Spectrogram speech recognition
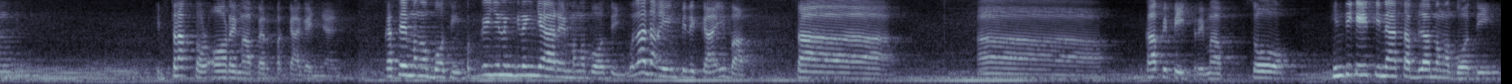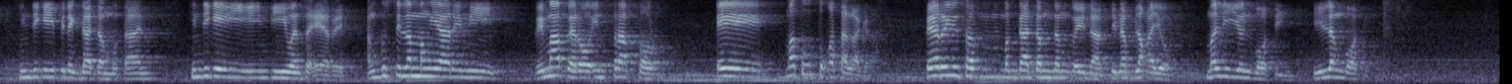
instructor or remapper pagka ganyan. Kasi mga bossing, pag ganyan ang nangyari mga bossing, wala na kayong pinagkaiba sa ah, copy-paste remap. So, hindi kayo tinatabla mga bossing, hindi kayo pinagdadamutan, hindi kayo iniiwan sa ere. Ang gusto lang mangyari ni remapper o instructor, eh, matuto ka talaga. Pero yung sa magdadamdam kayo na, tinabla kayo, mali yun bossing. Ilang bossing.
